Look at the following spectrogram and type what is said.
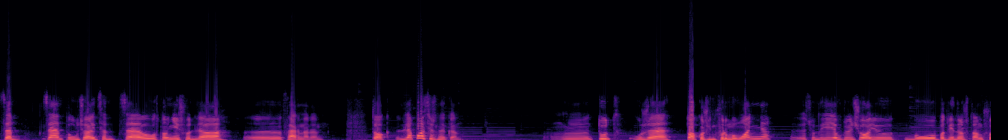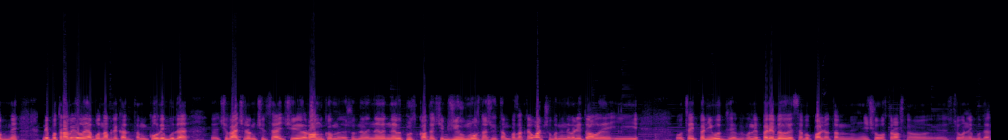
це, це виходить, це основні, що для е, фермера. Так, для пасічника тут вже також інформування. е, Сюди я включаю, бо потрібно ж там, щоб не, не потравили, або, наприклад, там, коли буде е, чи вечором, чи це, чи ранком, щоб не, не, не випускати чи бджіл, можна їх там позакривати, щоб вони не вилітали, і оцей період вони перебилися буквально, там нічого страшного е, з цього не буде.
